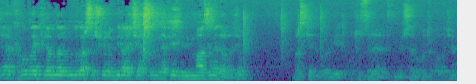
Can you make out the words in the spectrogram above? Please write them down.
eğer kafamdaki planları uygularsa şöyle bir ay içerisinde epey bir malzeme de alacağım. Basketbol bir 30 sene müsabaka topu alacağım.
